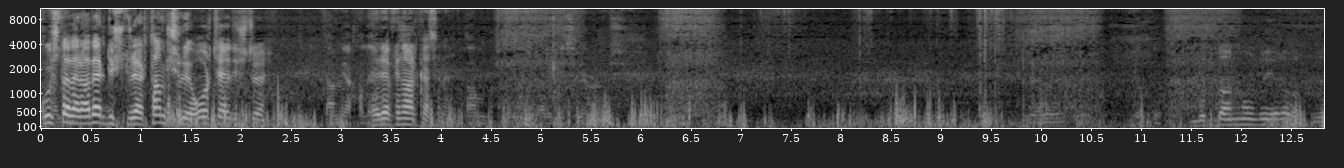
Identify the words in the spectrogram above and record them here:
Kuşla beraber düştüler. Tam şuraya ortaya düştüler. Tam yakalayamamış. Hedefin arkasına. Tam geçirememiş. Mutlu'nun olduğu yere bak.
